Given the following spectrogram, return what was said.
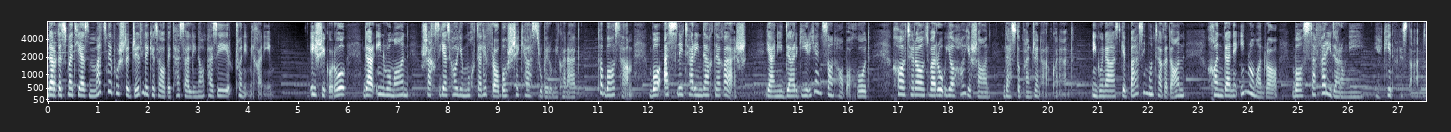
در قسمتی از متن پشت جلد کتاب تسلی ناپذیر چنین می‌خوانیم ایشیگورو در این رمان شخصیت های مختلف را با شکست روبرو می کند تا باز هم با اصلی ترین دقدقش یعنی درگیری انسانها با خود خاطرات و رؤیاهایشان دست و پنجه نرم کنند. این گونه است که بعضی منتقدان خواندن این رمان را با سفری درونی یکی دانستند.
